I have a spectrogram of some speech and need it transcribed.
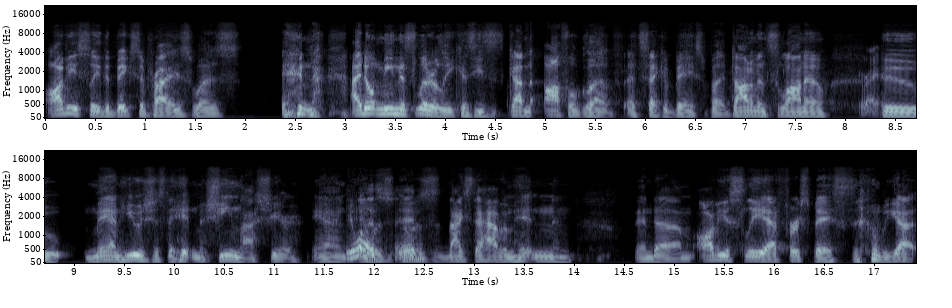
obviously the big surprise was and I don't mean this literally because he's got an awful glove at second base, but Donovan Solano, Right. who man, he was just a hitting machine last year, and He it was, was it was nice to have him hitting, and and um, obviously at first base we got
